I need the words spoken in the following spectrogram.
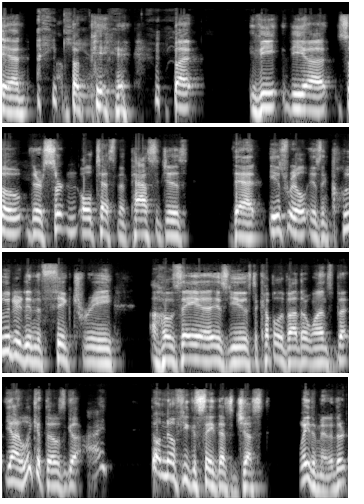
and but but the the uh, so there's certain Old Testament passages that Israel is included in the fig tree. Uh, Hosea is used, a couple of other ones, but yeah, I look at those and go, I don't know if you could say that's just. Wait a minute, there,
